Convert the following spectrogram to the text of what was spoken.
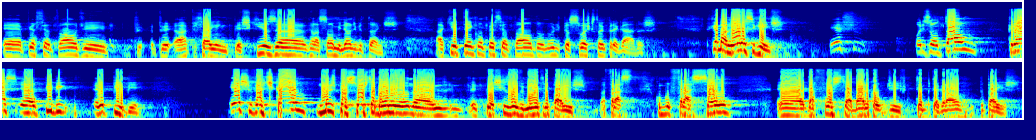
é, percentual de a pessoal em pesquisa em relação ao milhão de habitantes. Aqui tem como percentual do número de pessoas que estão empregadas. De que maneira é o seguinte, eixo horizontal cresce, é o PIB, é o PIB. Eixo vertical, número de pessoas trabalhando na, em pesquisa e desenvolvimento no país, como fração é, da força de trabalho de tempo integral do país.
